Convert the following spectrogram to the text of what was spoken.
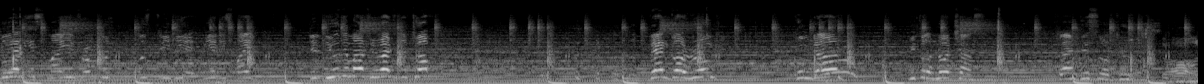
Me and Ismail from Bus Bus 3, me me and Ismail did do the mountain right to the top. then got wrong, come down. We thought no chance. Climb this one too. Oh.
